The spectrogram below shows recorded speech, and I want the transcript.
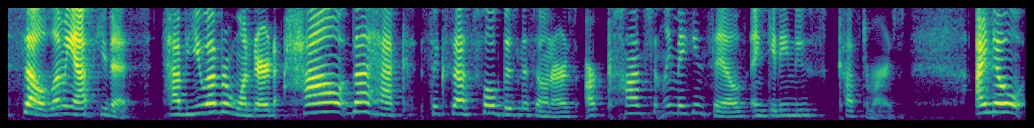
So, let me ask you this. Have you ever wondered how the heck successful business owners are constantly making sales and getting new customers? I know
